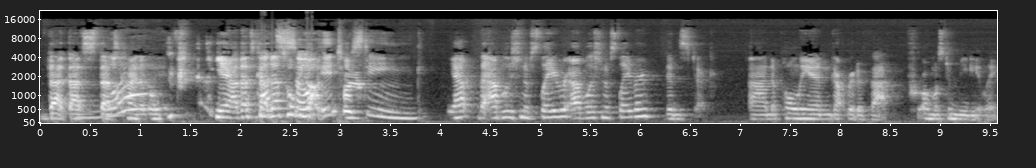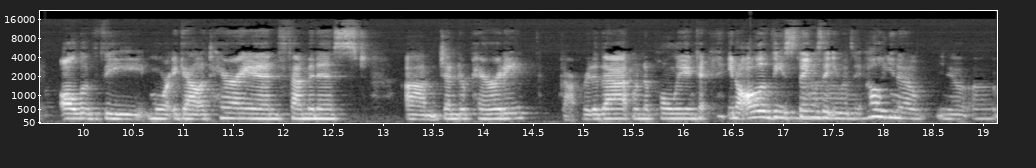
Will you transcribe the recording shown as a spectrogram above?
That that's that's what? kind of yeah, that's kind that's, that's so interesting. Yep, the abolition of slavery, abolition of slavery didn't stick. Uh, Napoleon got rid of that almost immediately. All of the more egalitarian, feminist, um, gender parity got rid of that when Napoleon came. You know, all of these things that you would say, oh, you know, you know, uh,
